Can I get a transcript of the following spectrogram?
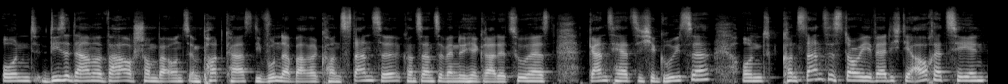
Und diese Dame war auch schon bei uns im Podcast, die wunderbare Konstanze. Konstanze, wenn du hier gerade zuhörst, ganz herzliche Grüße. Und Konstanze Story werde ich dir auch erzählen.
